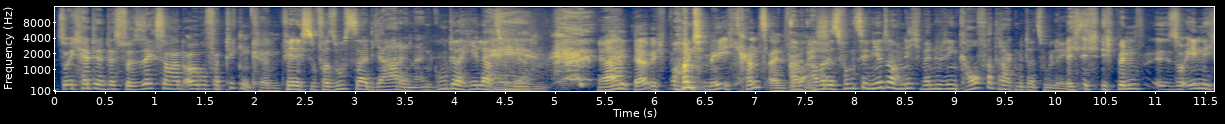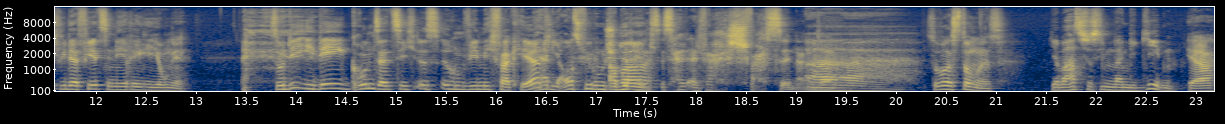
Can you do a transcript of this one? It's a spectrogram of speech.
so ich hätte das für 600 Euro verticken können. Felix, du versuchst seit Jahren ein guter Hehler zu werden. Ja? Ja, ich Und- nee, ich kann's einfach Aber, nicht. aber das funktioniert doch nicht, wenn du den Kaufvertrag mit dazu legst. Ich, ich, ich bin so ähnlich wie der 14-jährige Junge. So die Idee grundsätzlich ist irgendwie nicht verkehrt, ja, die Ausführung aber schwierig. es ist halt einfach Schwachsinn, Alter. Ah. Sowas Dummes. Ja, aber hast du es ihm dann gegeben? Ja,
